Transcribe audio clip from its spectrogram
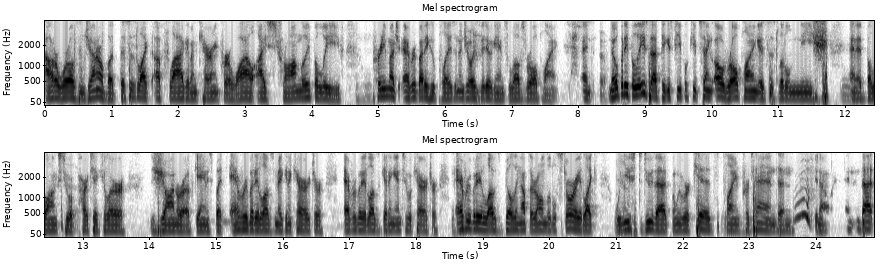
Outer Worlds in general, but this is like a flag I've been carrying for a while. I strongly believe mm-hmm. pretty much everybody who plays and enjoys video games loves role playing, and nobody believes that because people keep saying, "Oh, role playing is this little niche mm. and it belongs to a particular." genre of games. But everybody loves making a character. Everybody loves getting into a character. Mm-hmm. Everybody loves building up their own little story. Like we used to do that when we were kids playing mm-hmm. pretend and you know and that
